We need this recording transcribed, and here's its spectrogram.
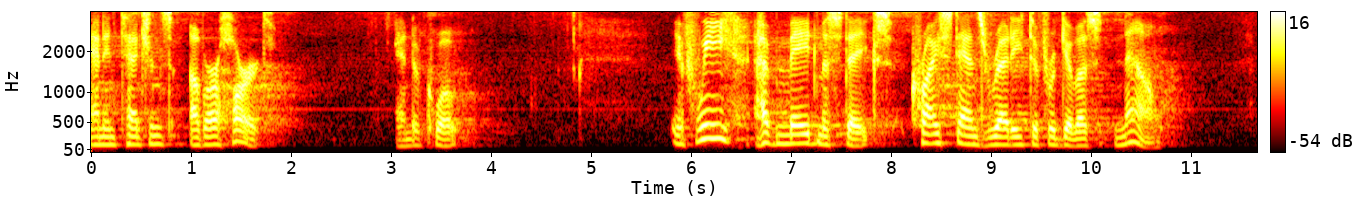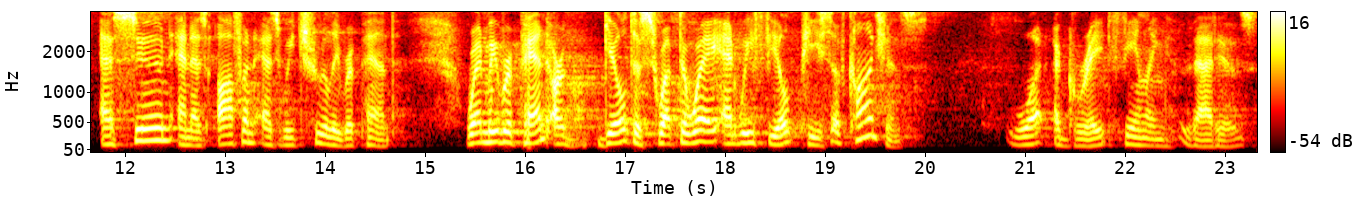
and intentions of our heart. End of quote. If we have made mistakes, Christ stands ready to forgive us now, as soon and as often as we truly repent. When we repent, our guilt is swept away and we feel peace of conscience. What a great feeling that is.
